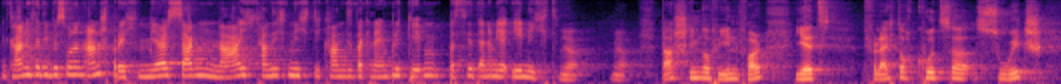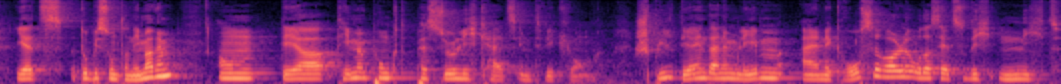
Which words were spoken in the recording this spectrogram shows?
dann kann ich ja die Personen ansprechen. Mehr als sagen, na, ich kann dich nicht, ich kann dir da keinen Einblick geben, passiert einem ja eh nicht. Ja, ja. Das stimmt auf jeden Fall. Jetzt vielleicht auch kurzer Switch. Jetzt, du bist Unternehmerin. Um, der Themenpunkt Persönlichkeitsentwicklung. Spielt der in deinem Leben eine große Rolle oder setzt du dich nicht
